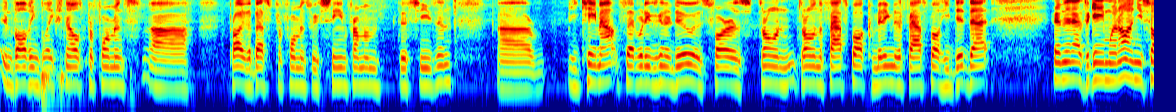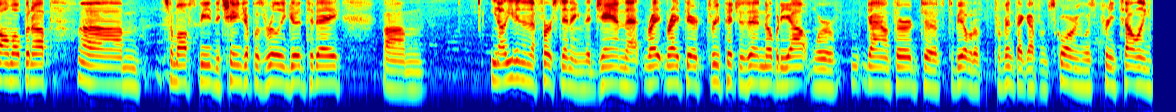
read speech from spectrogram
involving Blake Snell's performance. Uh, probably the best performance we've seen from him this season. Uh, he came out said what he was going to do as far as throwing throwing the fastball, committing to the fastball. He did that. And then as the game went on, you saw him open up um, some off speed. The changeup was really good today. Um, you know, even in the first inning, the jam that right right there, three pitches in, nobody out, we're guy on third to, to be able to prevent that guy from scoring was pretty telling.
